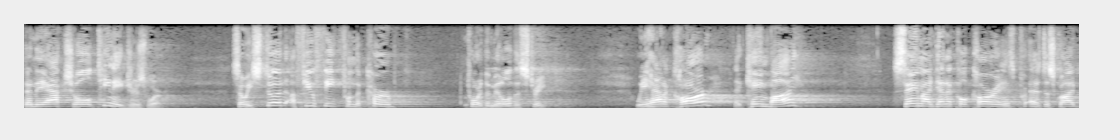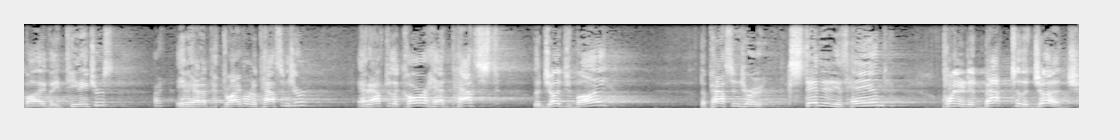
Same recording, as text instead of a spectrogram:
than the actual teenagers were. So he stood a few feet from the curb toward the middle of the street. We had a car that came by, same identical car as, as described by the teenagers. Right? It had a driver and a passenger, and after the car had passed the judge by, the passenger extended his hand, pointed it back to the judge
